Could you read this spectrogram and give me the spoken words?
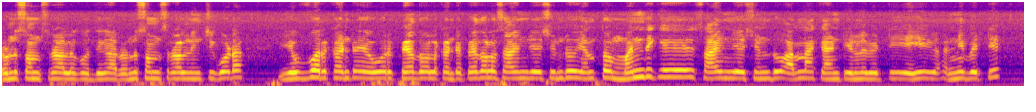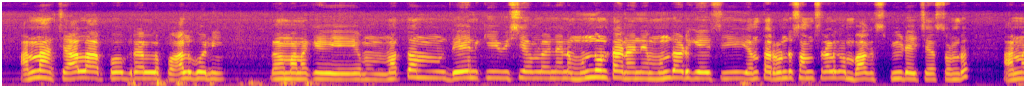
రెండు సంవత్సరాల కొద్దిగా రెండు సంవత్సరాల నుంచి కూడా ఎవరికంటే ఎవరి పేదోళ్ళకంటే పేదోళ్ళ సాయం చేసిండు ఎంతో మందికి సాయం చేసిండు అన్న క్యాంటీన్లు పెట్టి అన్నీ పెట్టి అన్న చాలా ప్రోగ్రాంలో పాల్గొని మనకి మొత్తం దేనికి విషయంలోనైనా ముందుంటానని ముందు అడుగేసి ఎంత రెండు సంవత్సరాలుగా బాగా స్పీడ్ అయి చేస్తుండో అన్న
